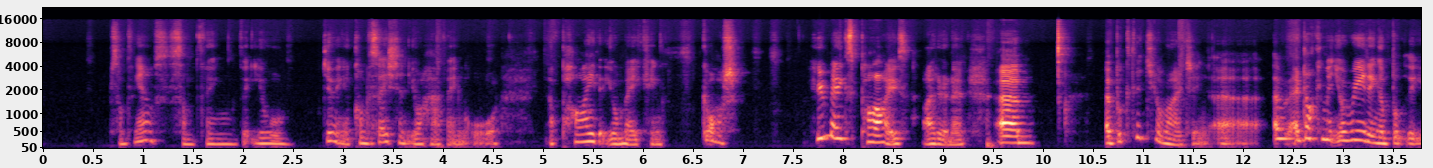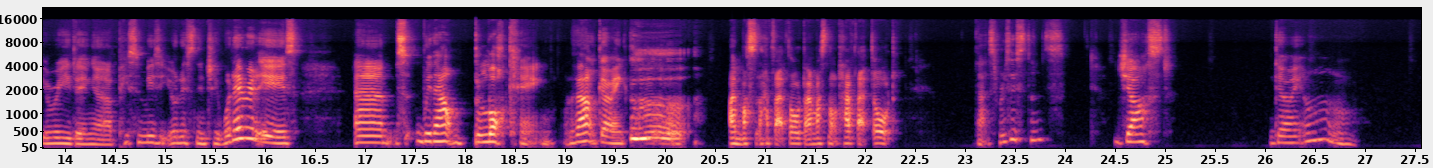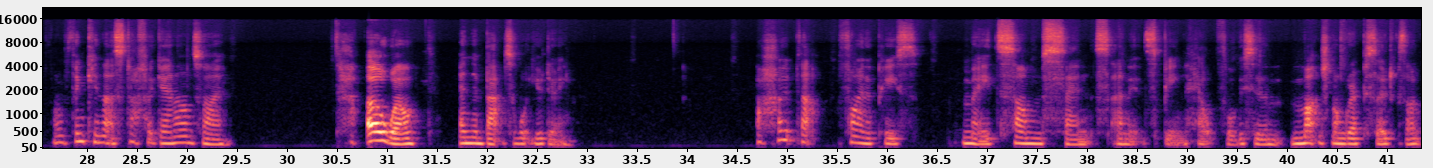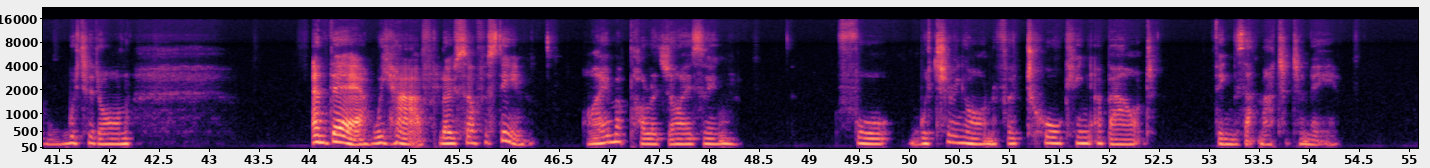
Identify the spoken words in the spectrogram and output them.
something else, something that you're doing, a conversation that you're having, or a pie that you're making. Gosh, who makes pies? I don't know. Um, a book that you're writing, uh, a, a, document you're reading, a book that you're reading, a piece of music you're listening to, whatever it is, um, without blocking, without going, I mustn't have that thought, I must not have that thought. That's resistance. Just going, oh, I'm thinking that stuff again, aren't I? Oh, well, and then back to what you're doing. I hope that final piece made some sense and it's been helpful. This is a much longer episode because I've wittered on. And there we have low self esteem. I'm apologizing for wittering on, for talking about things that matter to me.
